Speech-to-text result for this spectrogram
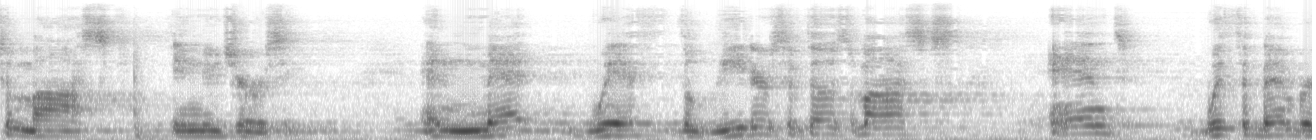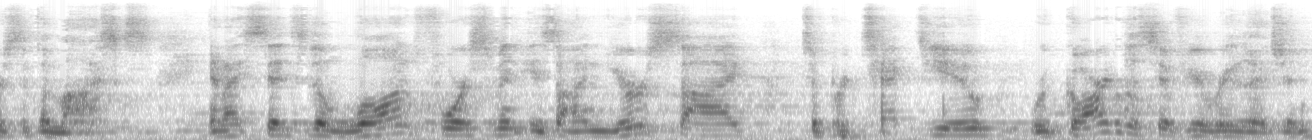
to mosque in New Jersey and met with the leaders of those mosques and with the members of the mosques. And I said to them, law enforcement is on your side to protect you, regardless of your religion,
